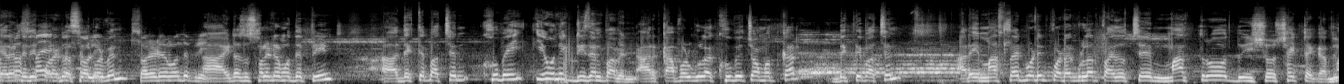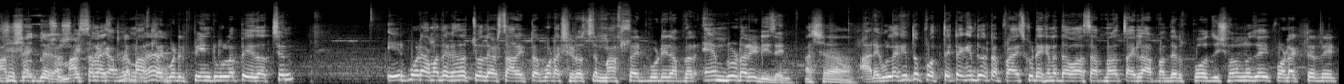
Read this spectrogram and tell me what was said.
গ্যারান্টি দিয়ে প্রোডাক্টটা সেল করবেন। সলিডের মধ্যে প্রিন্ট এটা হচ্ছে সলিডের মধ্যে প্রিন্ট দেখতে পাচ্ছেন খুবই ইউনিক ডিজাইন পাবেন। আর কাপড়গুলো খুবই চমৎকার দেখতে পাচ্ছেন। আর এই মাসলাইট বডির প্রোডাক্টগুলোর প্রাইস হচ্ছে মাত্র দুইশো ষাট টাকা। মাত্র 260 টাকা, দুইশো ষাট টাকা কাপড়, মাসলাইট হ্যাঁ। বডির প্রিন্টগুলো পেয়ে যাচ্ছেন। এরপরে আমাদের কাছে চলে আসছে আরেকটা প্রোডাক্ট সেটা হচ্ছে মাসলাইট বডির আপনার এমব্রয়ডারি ডিজাইন আচ্ছা। আর এগুলা কিন্তু প্রত্যেকটা কিন্তু একটা প্রাইস কোড এখানে দেওয়া আছে আপনারা চাইলে আপনাদের পজিশন অনুযায়ী প্রোডাক্টের রেট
